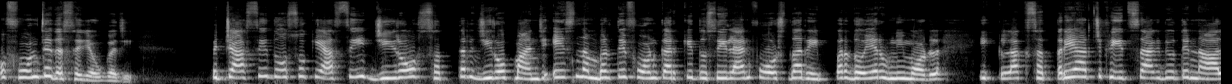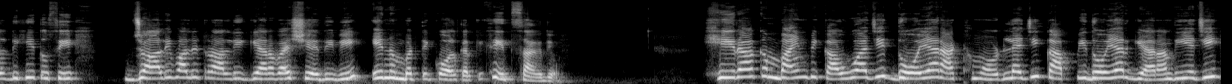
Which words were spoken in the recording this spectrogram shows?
ਉਹ ਫੋਨ ਤੇ ਦੱਸਿਆ ਜਾਊਗਾ ਜੀ। 8528807005 ਇਸ ਨੰਬਰ ਤੇ ਫੋਨ ਕਰਕੇ ਤੁਸੀਂ ਲੈਂਡ ਫੋਰਸ ਦਾ ਰੀਪਰ 2019 ਮਾਡਲ 170000 ਚ ਖਰੀਦ ਸਕਦੇ ਹੋ ਤੇ ਨਾਲ ਦੀ ਹੀ ਤੁਸੀਂ ਜਾਲੀ ਵਾਲੀ ਟਰਾਲੀ 11/6 ਦੀ ਵੀ ਇਹ ਨੰਬਰ ਤੇ ਕਾਲ ਕਰਕੇ ਖਰੀਦ ਸਕਦੇ ਹੋ। ਹੀਰਾ ਕੰਬਾਈਨ ਬਿਕਾਊ ਆ ਜੀ 2008 ਮਾਡਲ ਹੈ ਜੀ, ਕਾਪੀ 2011 ਦੀ ਹੈ ਜੀ।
